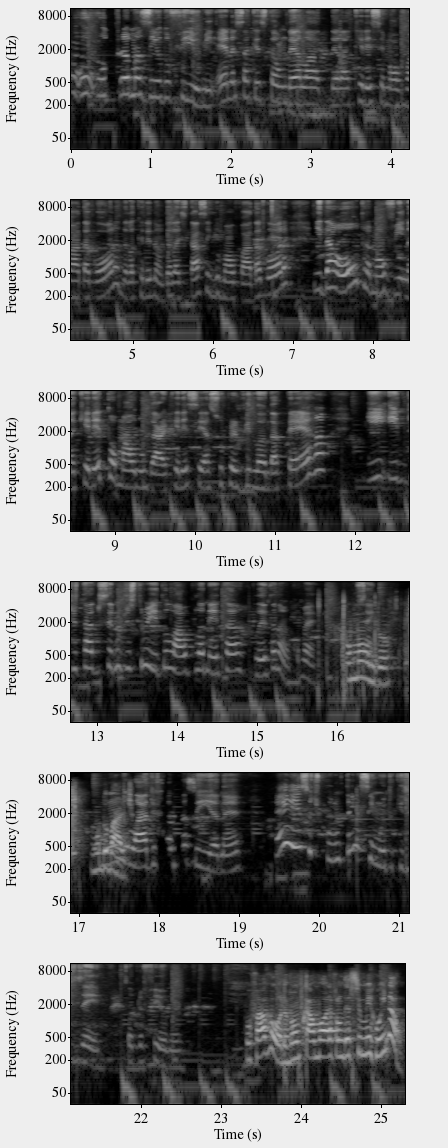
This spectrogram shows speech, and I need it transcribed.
O, o, o tramazinho do filme é nessa questão dela, dela querer ser malvada agora, dela querer não, dela estar sendo malvada agora, e da outra Malvina querer tomar o lugar, querer ser a super vilã da Terra, e, e de estar sendo destruído lá o planeta. Planeta não, como é? O mundo. O mundo mágico. lá de fantasia, né? É isso, tipo, não tem assim muito o que dizer sobre o filme. Por favor, não vamos ficar uma hora falando desse filme ruim, não.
